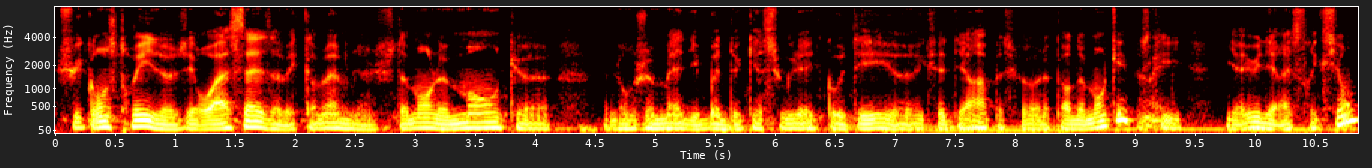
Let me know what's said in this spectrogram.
je suis construit de 0 à 16 avec quand même justement le manque, euh, donc je mets des boîtes de cassoulet de côté, euh, etc. parce que la peur de manquer, parce Oui. qu'il il y a eu des restrictions.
